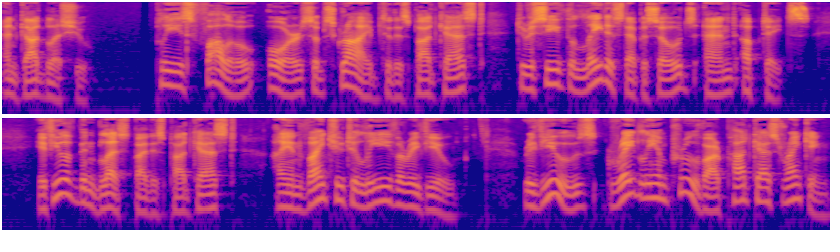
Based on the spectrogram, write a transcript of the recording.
and God bless you. Please follow or subscribe to this podcast to receive the latest episodes and updates. If you have been blessed by this podcast, I invite you to leave a review. Reviews greatly improve our podcast ranking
